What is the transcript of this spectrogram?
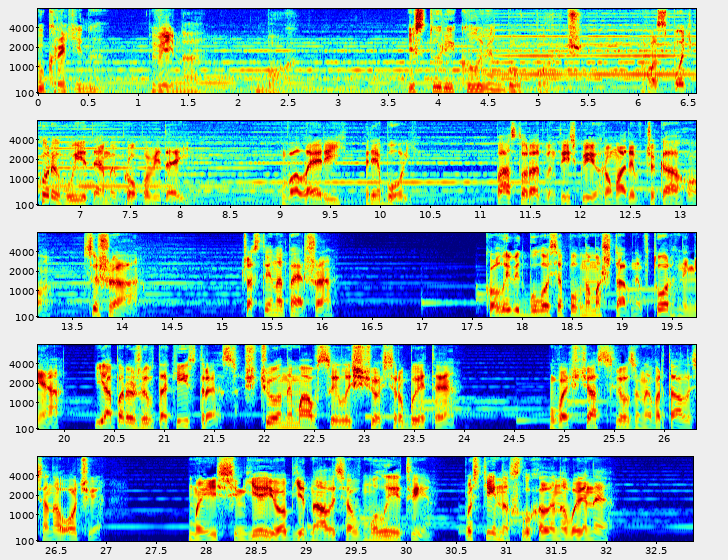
Україна, війна, Бог. Історії, коли він був поруч. Господь коригує теми проповідей. Валерій Рябой, пастор Адвентистської громади в Чикаго, США. Частина перша. Коли відбулося повномасштабне вторгнення, я пережив такий стрес, що не мав сили щось робити. Увесь час сльози наверталися на очі. Ми із сім'єю об'єдналися в молитві, постійно слухали новини,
